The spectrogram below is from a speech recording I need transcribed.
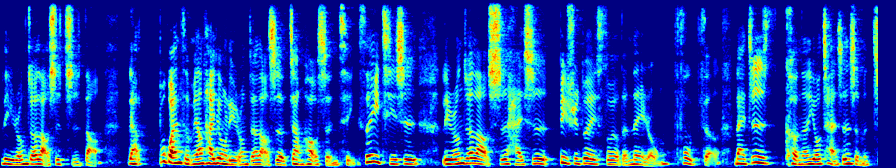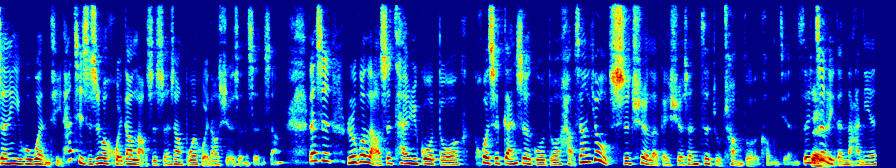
李荣哲老师指导，那不管怎么样，他用李荣哲老师的账号申请，所以其实李荣哲老师还是必须对所有的内容负责，乃至可能有产生什么争议或问题，他其实是会回到老师身上，不会回到学生身上。但是如果老师参与过多或是干涉过多，好像又失去了给学生自主创作的空间。所以这里的拿捏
